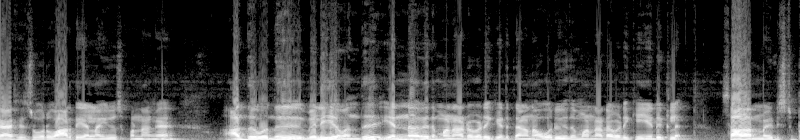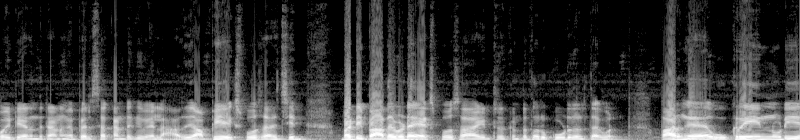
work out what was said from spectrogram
ரேஷஸ் ஒரு வார்த்தையெல்லாம் யூஸ் பண்ணாங்க. அது வந்து வெளியே வந்து என்ன விதமான நடவடிக்கை எடுத்தாங்கன்னா ஒரு விதமான நடவடிக்கையும் எடுக்கல. சாதாரணமாக இடிச்சுட்டு போயிட்டே இருந்துட்டானுங்க பெருசாக கண்டுக்கவே இல்லை. அது அப்பயே எக்ஸ்போஸ் ஆச்சு. பட் இப்போ அதை விட எக்ஸ்போஸ் ஆகிட்டு இருக்குன்றது ஒரு கூடுதல் தகவல். பாருங்கள் உக்ரைனுடைய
